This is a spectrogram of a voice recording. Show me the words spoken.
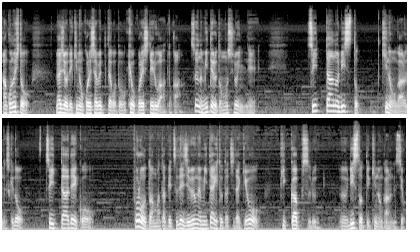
あ、この人、ラジオで昨日これ喋ってたことを今日これしてるわとか、そういうの見てると面白いんで、Twitter のリスト機能があるんですけど、Twitter でこう、フォローとはまた別で自分が見たい人たちだけをピックアップするリストっていう機能があるんですよ。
